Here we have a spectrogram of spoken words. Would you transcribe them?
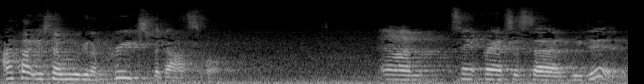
I thought you said we were going to preach the gospel. And St. Francis said, We did.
